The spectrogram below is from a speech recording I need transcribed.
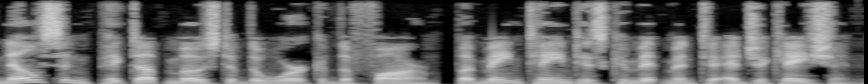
Nelson picked up most of the work of the farm, but maintained his commitment to education.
